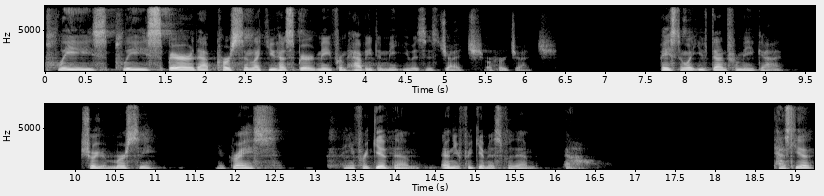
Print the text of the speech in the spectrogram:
please, please spare that person like you have spared me from having to meet you as his judge or her judge. Based on what you've done for me, God, show your mercy, your grace, and you forgive them and your forgiveness for them now. ask you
